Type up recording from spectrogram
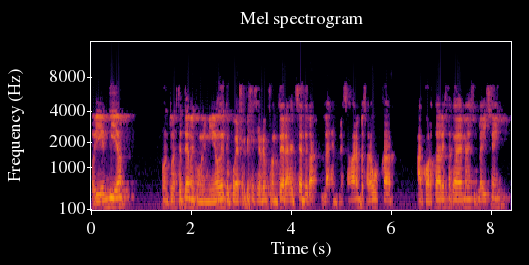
Hoy en día, con todo este tema y con el miedo de que puede ser que se cierren fronteras, etcétera, las empresas van a empezar a buscar acortar esta cadena de supply chain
